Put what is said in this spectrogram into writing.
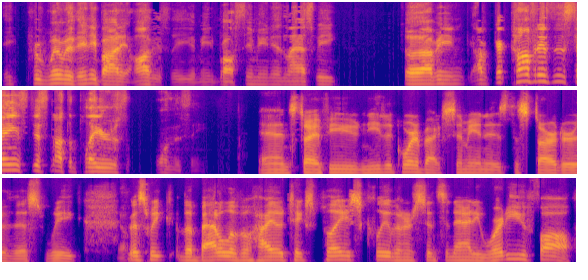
he could win with anybody. Obviously, I mean, he brought Siemian in last week. So I mean, I've got confidence in the Saints, just not the players on the scene. And so, if you need a quarterback, Siemian is the starter this week. Yep. This week, the Battle of Ohio takes place. Cleveland or Cincinnati. Where do you fall?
